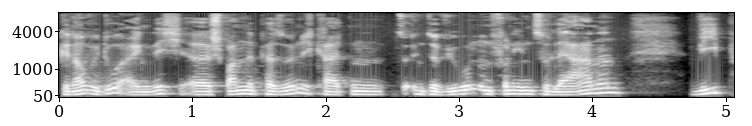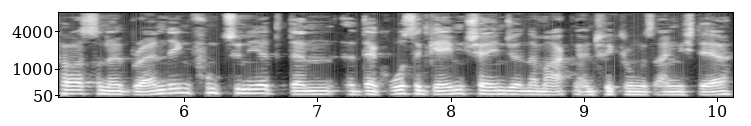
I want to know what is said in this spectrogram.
genau wie du eigentlich, äh, spannende Persönlichkeiten zu interviewen und von ihnen zu lernen, wie Personal Branding funktioniert. Denn äh, der große Game Changer in der Markenentwicklung ist eigentlich der,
